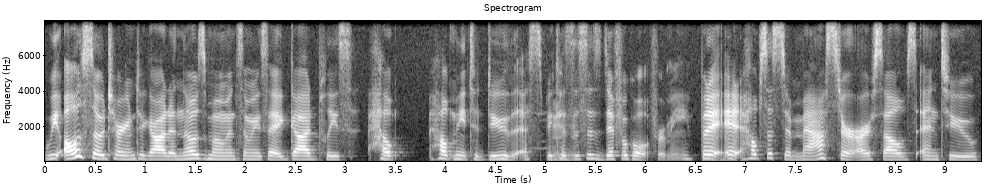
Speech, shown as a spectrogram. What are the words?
we also turn to God in those moments and we say, God, please help help me to do this because Mhm. this is difficult for me. But it, Mhm. it helps us to master ourselves and to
